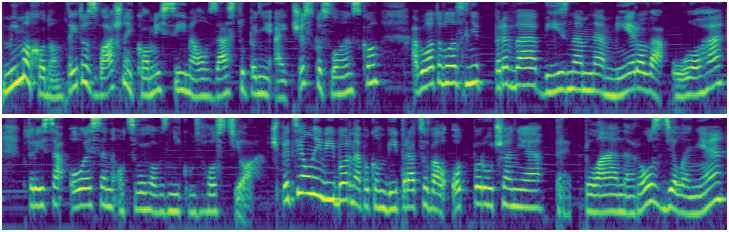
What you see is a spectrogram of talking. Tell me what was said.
Mimochodom, v tejto zvláštnej komisii malo zastúpenie aj Československo a bola to vlastne prvá významná mierová úloha, ktorej sa OSN od svojho vzniku zhostila. Špeciálny výbor napokon vypracoval odporúčania pre plán rozdelenia,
